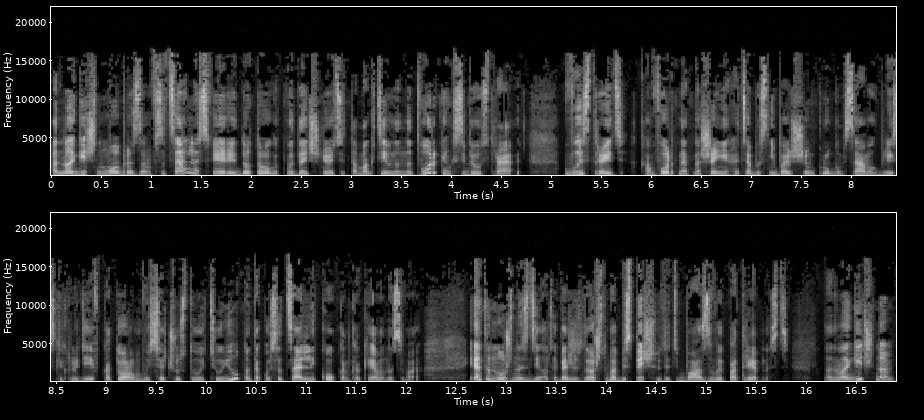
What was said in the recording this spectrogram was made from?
Аналогичным образом в социальной сфере, до того, как вы начнете там активно нетворкинг себе устраивать, выстроить комфортные отношения хотя бы с небольшим кругом самых близких людей, в котором вы себя чувствуете уютно, такой социальный кокон, как я его называю, это нужно сделать, опять же, для того, чтобы обеспечить вот эти базовые потребности. Аналогично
